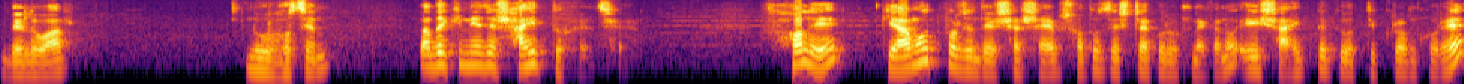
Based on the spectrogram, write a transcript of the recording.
দেলোয়ার, নূর হোসেন, তাদেরকে নিয়ে যে সাহিত্য হয়েছে ফলে কেয়ামত পর্যন্ত এরশাদ সাহেব শত চেষ্টা করুক না কেন, এই সাহিত্যকে অতিক্রম করে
